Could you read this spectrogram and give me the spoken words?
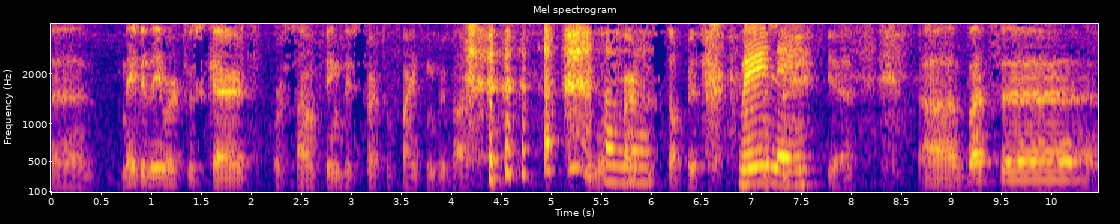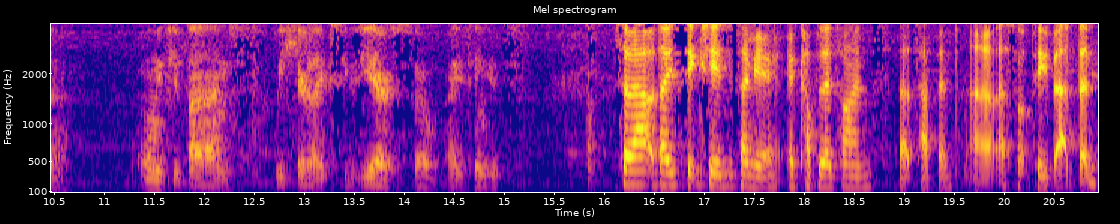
uh, maybe they were too scared or something. They start to fighting with us. it was Oh, hard wow. to stop it. Really? yes, uh, but uh, only a few times. We hear like six years, so I think it's So out of those six years, it's only a, a couple of times that's happened. Uh, that's not too bad then.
